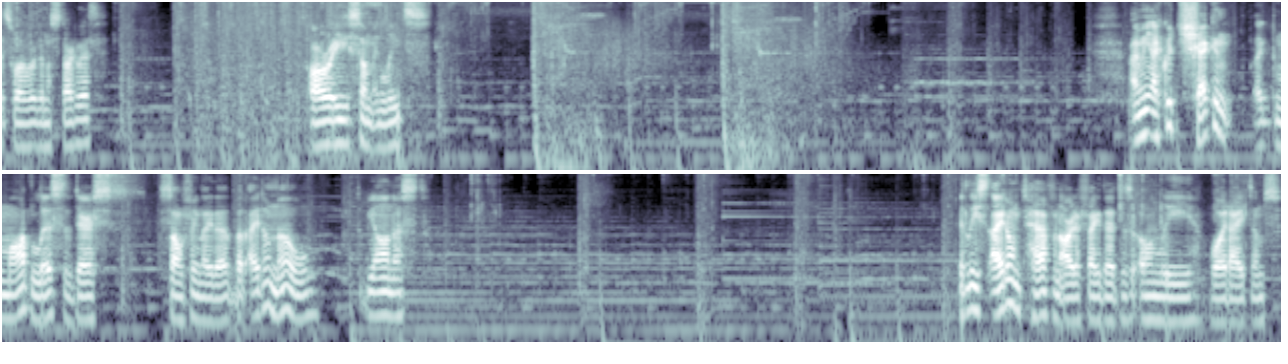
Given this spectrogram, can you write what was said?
That's what we're gonna start with? Already some elites. I mean, I could check in like the mod list if there's something like that, but I don't know, to be honest. At least I don't have an artifact that is only void items.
